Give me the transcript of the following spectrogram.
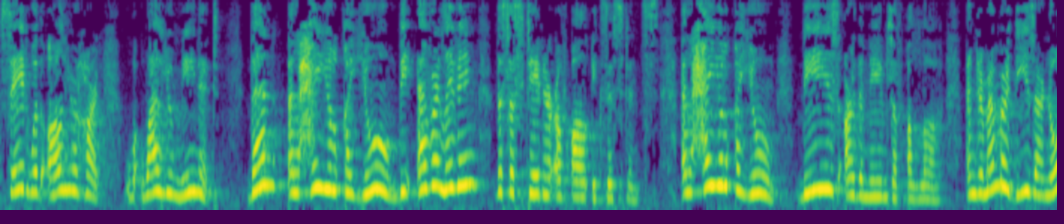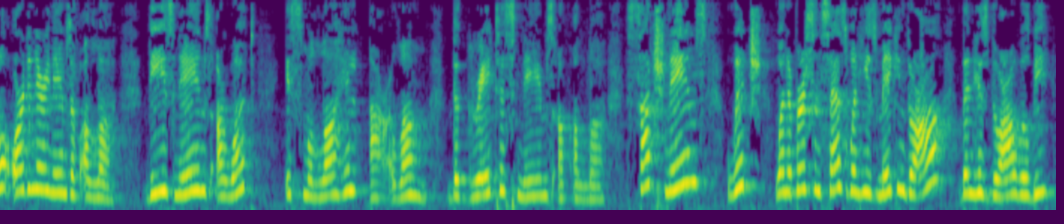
Say it with all your heart while you mean it. Then Al-Hayyul Qayyum, the ever-living, the sustainer of all existence. Al-Hayyul Qayyum, these are the names of Allah. And remember, these are no ordinary names of Allah. These names are what? Ismullahil A'zam, the greatest names of Allah. Such names which when a person says when he is making dua, then his dua will be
